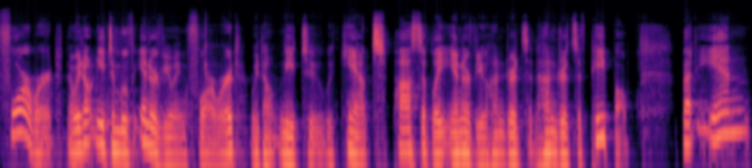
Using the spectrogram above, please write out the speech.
forward. Now, we don't need to move interviewing forward. We don't need to, we can't possibly interview hundreds and hundreds of people. But in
